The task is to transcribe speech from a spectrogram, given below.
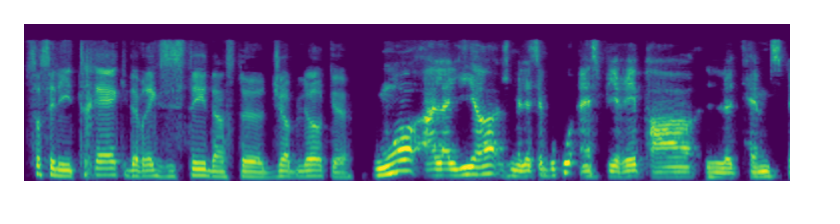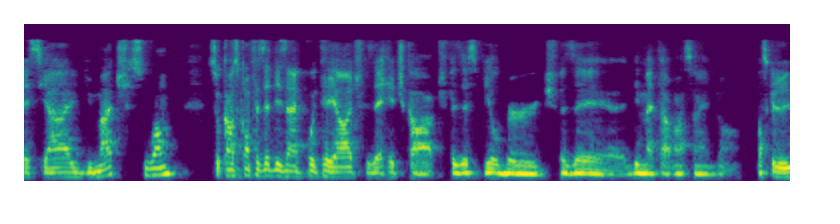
ça c'est les traits qui devraient exister dans ce job-là que. Moi, à la LIA, je me laissais beaucoup inspirer par le thème spécial du match, souvent. So, quand on faisait des impro théâtre, je faisais Hitchcock, je faisais Spielberg, je faisais euh, des metteurs en scène, genre. Parce que le,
